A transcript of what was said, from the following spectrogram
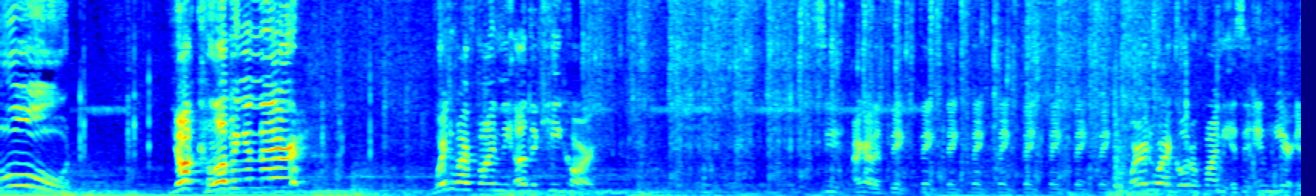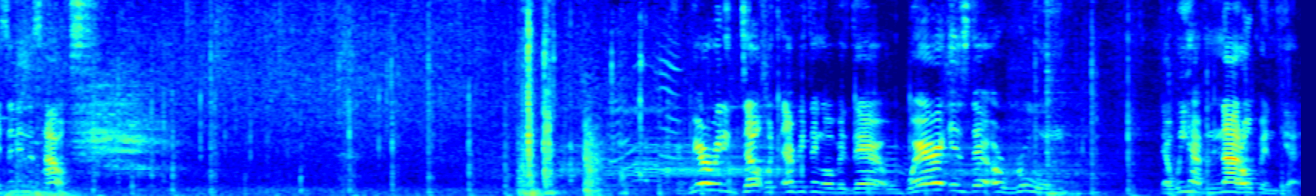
Ooh! Y'all clubbing in there? Where do I find the other key card? See, I gotta think, think, think, think, think, think, think, think, think. Where do I go to find it? Is it in here? Is it in this house? We already dealt with everything over there. Where is there a room that we have not opened yet?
